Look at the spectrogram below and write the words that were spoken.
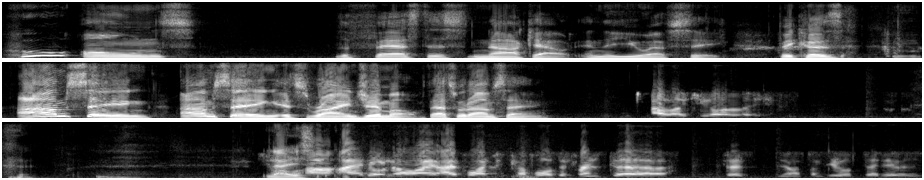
who owns the fastest knockout in the UFC? Because I'm saying I'm saying it's Ryan Jimmo. That's what I'm saying. I like you already. Nice. So, uh, I don't know. I, I've watched a couple of different. Uh, says, you know, some people said it was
